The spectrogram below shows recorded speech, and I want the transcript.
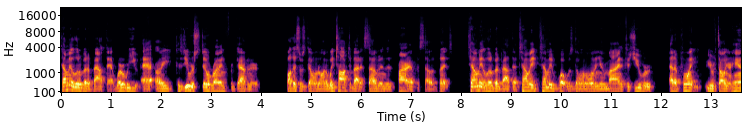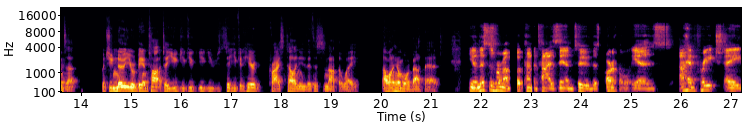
Tell me a little bit about that. Where were you at? I mean, because you were still running for governor while this was going on, and we talked about it some in the prior episode. But tell me a little bit about that. Tell me, tell me what was going on in your mind because you were at a point you were throwing your hands up, but you knew you were being taught to. You you you you you, you could hear Christ telling you that this is not the way. I want to hear more about that. You know, and this is where my book kind of ties into this article is I had preached a,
